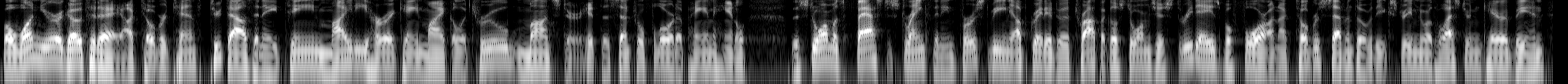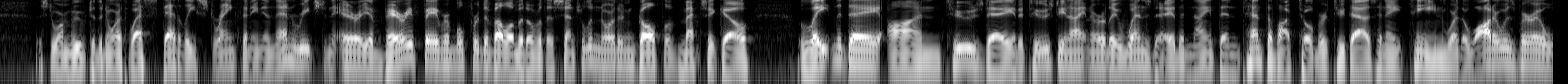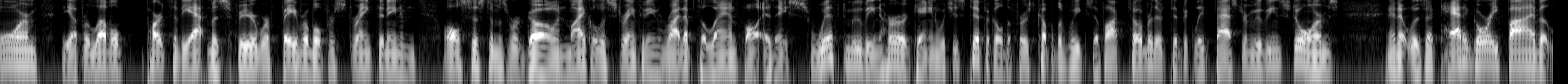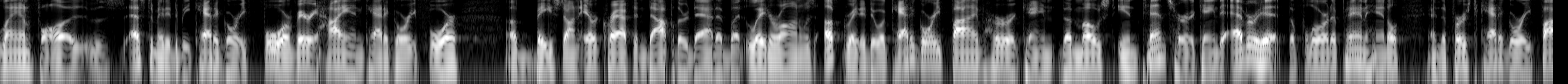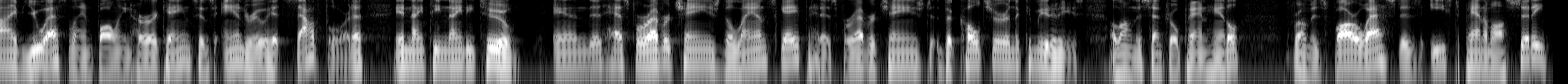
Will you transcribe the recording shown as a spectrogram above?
Well, one year ago today, October 10th, 2018, mighty Hurricane Michael, a true monster, hit the central Florida panhandle. The storm was fast strengthening, first being upgraded to a tropical storm just three days before on October 7th over the extreme northwestern Caribbean. The storm moved to the northwest, steadily strengthening, and then reached an area very favorable for development over the central and northern Gulf of Mexico late in the day on Tuesday into Tuesday night and early Wednesday, the 9th and 10th of October 2018, where the water was very warm, the upper level parts of the atmosphere were favorable for strengthening and all systems were go and michael was strengthening right up to landfall as a swift moving hurricane which is typical the first couple of weeks of october. They're typically faster moving storms and it was a category 5 at landfall. It was estimated to be category 4 very high end category 4 uh, based on aircraft and Doppler data, but later on was upgraded to a Category 5 hurricane, the most intense hurricane to ever hit the Florida panhandle, and the first Category 5 U.S. landfalling hurricane since Andrew hit South Florida in 1992 and it has forever changed the landscape. It has forever changed the culture and the communities along the central panhandle from as far west as East Panama City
